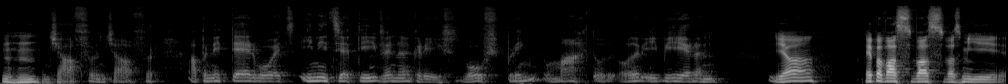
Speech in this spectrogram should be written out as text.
Mhm. Ein Schaffer, ein Schaffer. Aber nicht der, der jetzt Initiativen ergreift, wo springt und macht. Oder, oder ich bin eher ein, Ja, eben was, was, was mich äh,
